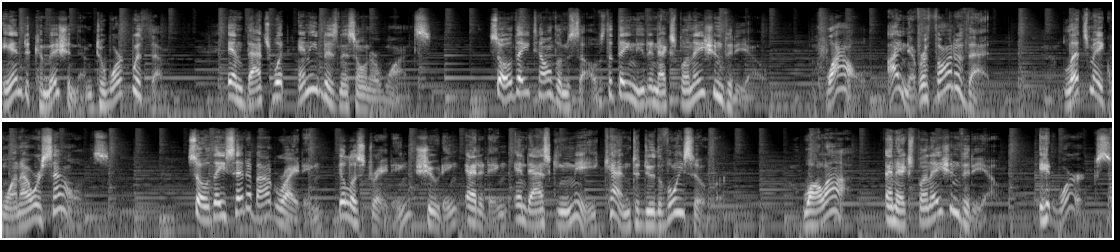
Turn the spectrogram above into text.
and to commission them to work with them. And that's what any business owner wants. So they tell themselves that they need an explanation video. Wow, I never thought of that. Let's make one ourselves. So they set about writing, illustrating, shooting, editing, and asking me, Ken, to do the voiceover. Voila, an explanation video. It works.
